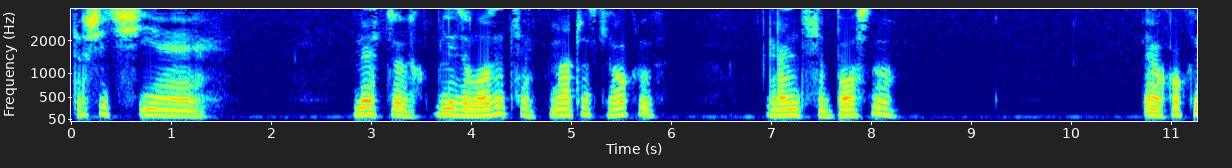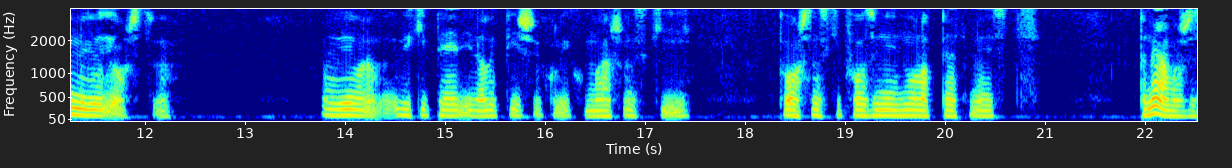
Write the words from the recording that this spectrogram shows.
Tršić je mesto blizu Loznice, Mačanski okrug, granica sa Bosnom. Evo, koliko ima ljudi uopšte tu? Vidimo na Wikipediji da li piše koliko Mačanski, poštanski pozivni 015. Pa nema možda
